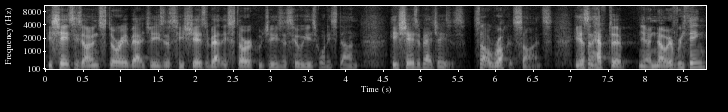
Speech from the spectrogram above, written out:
He shares his own story about Jesus. He shares about the historical Jesus, who he is, what he's done. He shares about Jesus. It's not rocket science. He doesn't have to you know, know everything.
